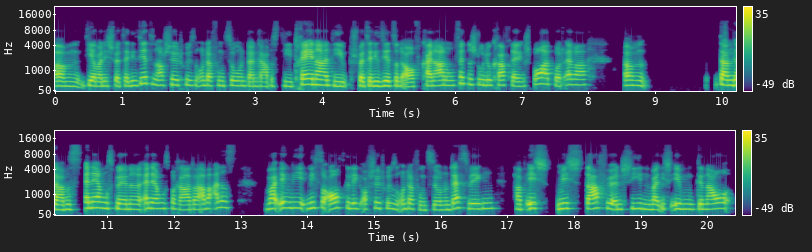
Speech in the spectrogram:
ähm, die aber nicht spezialisiert sind auf Schilddrüsenunterfunktion. Dann gab es die Trainer, die spezialisiert sind auf, keine Ahnung, Fitnessstudio, Krafttraining, Sport, whatever. Ähm, dann gab es Ernährungspläne, Ernährungsberater, aber alles war irgendwie nicht so ausgelegt auf Schilddrüsenunterfunktion. Und deswegen habe ich mich dafür entschieden, weil ich eben genau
